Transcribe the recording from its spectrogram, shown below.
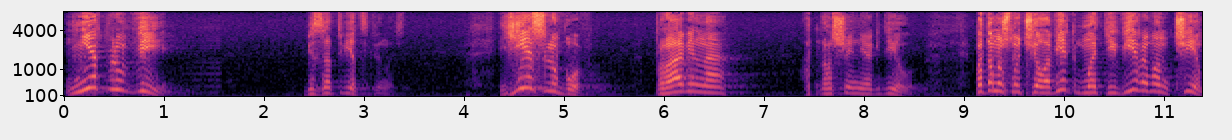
Нет любви, безответственность. Есть любовь, правильное отношение к делу. Потому что человек мотивирован чем?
